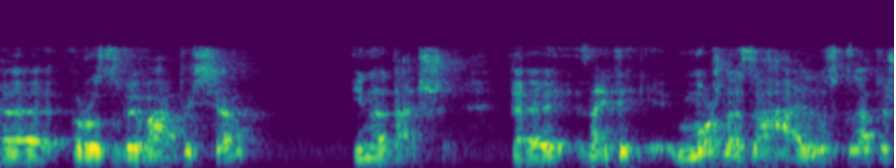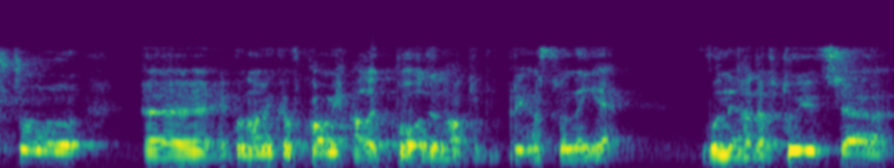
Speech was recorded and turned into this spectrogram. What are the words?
е, розвиватися і надальше. Е, Знаєте, можна загально сказати, що е, економіка в комі, але поодинокі підприємства не є. Вони адаптуються,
